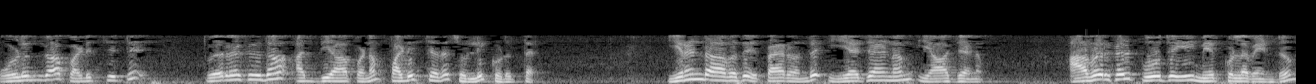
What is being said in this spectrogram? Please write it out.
ஒழுங்கா படிச்சுட்டு பிறகுதான் அத்தியாபனம் படிச்சதை சொல்லி கொடுத்த இரண்டாவது பேர் வந்து யஜனம் யாஜனம். அவர்கள் பூஜையை மேற்கொள்ள வேண்டும்.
